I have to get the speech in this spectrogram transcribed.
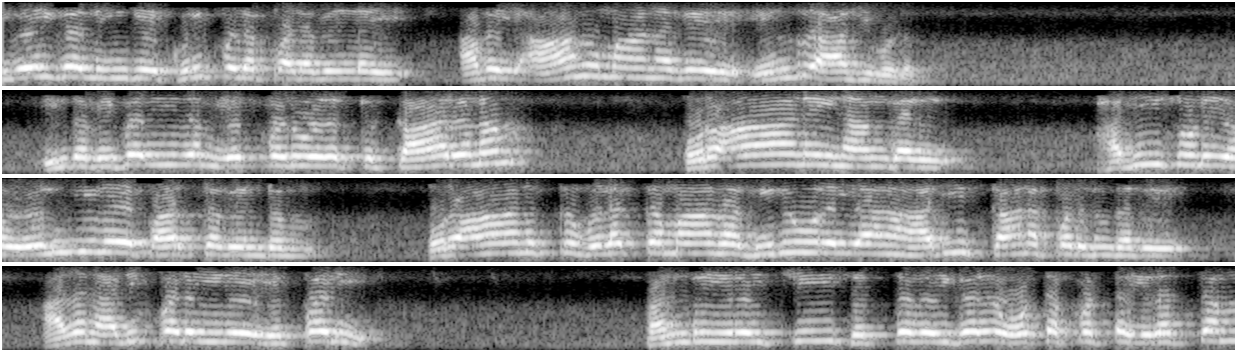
இவைகள் இங்கே குறிப்பிடப்படவில்லை. அவை ஆகுமானது என்று ஆகிவிடும். இந்த விபரீதம் ஏற்படுவதற்கு காரணம் குரானை நாங்கள் ஹதீஸுடைய ஒளியிலே பார்க்க வேண்டும். குரானுக்கு விளக்கமாக விரிவுரையாக ஹதீஸ் காணப்படுகின்றது. அதன் அடிப்படையிலே எப்படி? பன்றி இறைச்சி செத்தவைகள் ஓட்டப்பட்ட இரத்தம்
